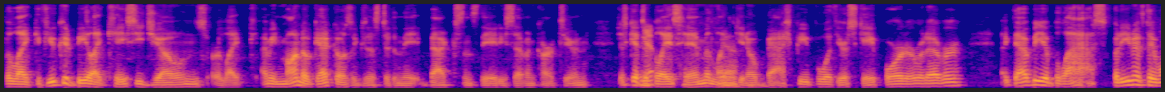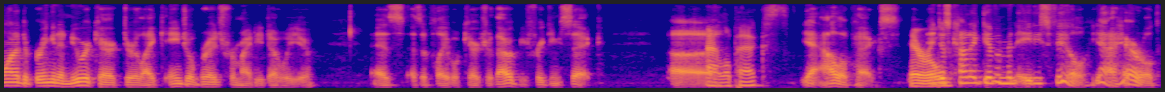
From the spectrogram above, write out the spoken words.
but like if you could be like Casey Jones or like I mean Mondo Geckos existed in the back since the 87 cartoon. Just get to Yep. blaze him and like, Yeah. you know, bash people with your skateboard or whatever. Like that'd be a blast. But even if they wanted to bring in a newer character like Angel Bridge from IDW as as a playable character, that would be freaking sick. Uh alopex yeah, Alopex. Harold. And just kind of give him an 80s feel. Yeah, Harold.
